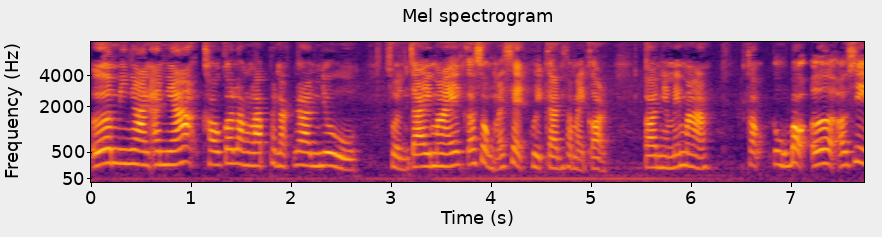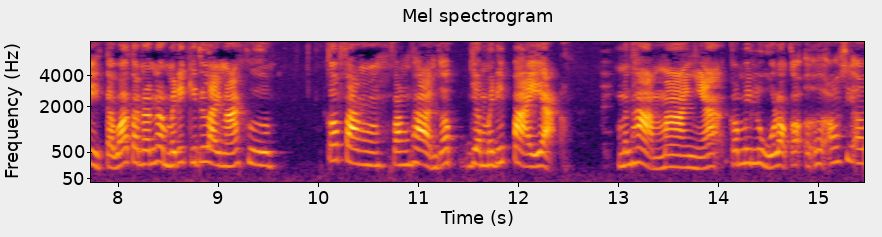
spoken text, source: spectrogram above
เออมีงานอันเนี้ยเขากำลังรับพนักงานอยู่สนใจไหมก็ส่งเมสเซจคุยกันสมัยก่อน ตอนยังไม่มาก็กูบอกเออเอาสิแต่ว่าตอนนั้นอะไม่ได้คิดอะไรนะคือ ก็ฟังฟังผ่านก็ยังไม่ได้ไปอะ มันถามมาอย่างเงี้ย ก็ไม่รู้หรอกก็เออเอาสิเอา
